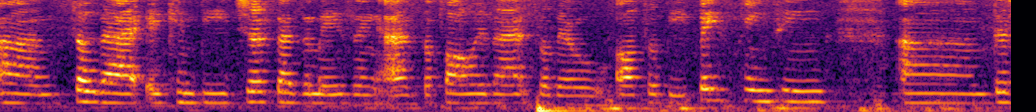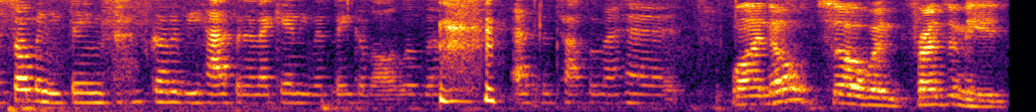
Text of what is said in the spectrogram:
um, so that it can be just as amazing as the fall event. So there will also be face painting. Um, there's so many things that's going to be happening. I can't even think of all of them at the top of my head. Well, I know, so when Friends of Meade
